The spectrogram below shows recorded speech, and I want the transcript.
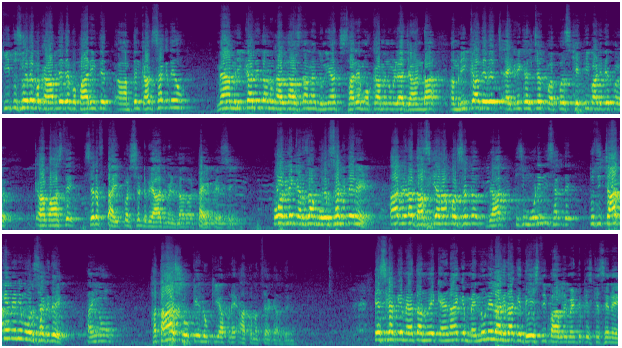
ਕੀ ਤੁਸੀਂ ਉਹਦੇ ਮੁਕਾਬਲੇ ਦੇ ਵਪਾਰੀ ਤੇ ਆਮਦਨ ਕੱਢ ਸਕਦੇ ਹੋ? ਮੈਂ ਅਮਰੀਕਾ ਦੀ ਤੁਹਾਨੂੰ ਗੱਲ ਦੱਸਦਾ, ਮੈਂ ਦੁਨੀਆ 'ਚ ਸਾਰੇ ਮੌਕਾ ਮੈਨੂੰ ਮਿਲਿਆ ਜਾਣ ਦਾ। ਅਮਰੀਕਾ ਦੇ ਵਿੱਚ ਐਗਰੀਕਲਚਰ ਪਰਪਸ ਖੇਤੀਬਾੜੀ ਦੇ ਵਾਸਤੇ ਸਿਰਫ 2.5% ਵਿਆਜ ਮਿਲਦਾ ਵਾ 2.5 ਪੈਸੇ। ਉਹ ਅਗਲੇ ਕਰਜ਼ਾ ਮੋੜ ਸਕਦੇ ਨੇ। ਆ ਜਿਹੜਾ 10-11% ਵਿਆਜ ਤੁਸੀਂ ਮੋੜ ਹੀ ਨਹੀਂ ਸਕਦੇ। ਤੁਸੀਂ ਚਾਹ ਕੇ ਵੀ ਨਹੀਂ ਮੋੜ ਸਕਦੇ? ਤਾਈਓ, ਹਤਾਸ਼ ਹੋ ਕੇ ਲੋਕੀ ਆਪਣੇ ਆਤਮ ਹੱਤਿਆ ਕਰਦੇ ਨੇ। ਇਸ ਕਰਕੇ ਮੈਂ ਤੁਹਾਨੂੰ ਇਹ ਕਹਿਣਾ ਹੈ ਕਿ ਮੈਨੂੰ ਨਹੀਂ ਲੱਗਦਾ ਕਿ ਦੇਸ਼ ਦੀ ਪਾਰਲੀਮੈਂਟ ਕਿਸ ਕਿਸੇ ਨੇ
